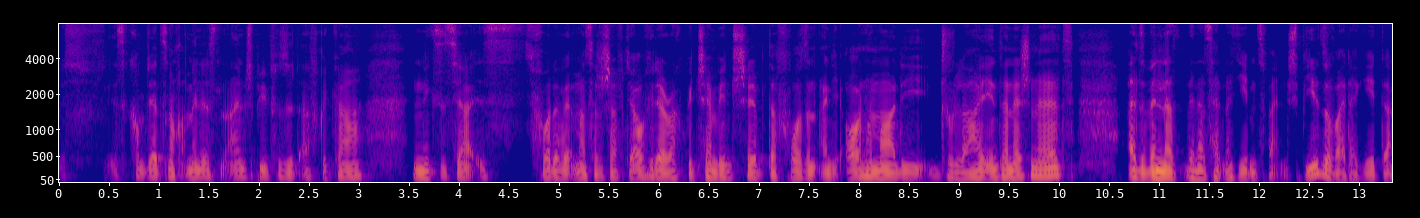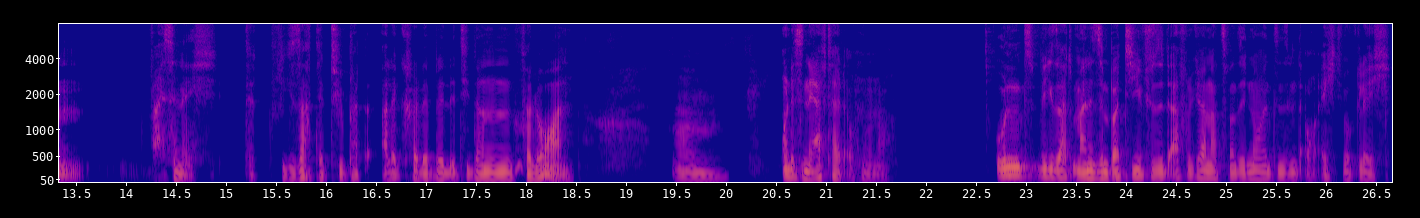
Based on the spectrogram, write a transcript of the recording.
es kommt jetzt noch mindestens ein Spiel für Südafrika. Nächstes Jahr ist vor der Weltmeisterschaft ja auch wieder Rugby Championship. Davor sind eigentlich auch nochmal die July Internationals. Also wenn das, wenn das halt nach jedem zweiten Spiel so weitergeht, dann weiß ich nicht der, wie gesagt, der Typ hat alle Credibility dann verloren. Ähm, und es nervt halt auch nur noch. Und wie gesagt, meine Sympathie für Südafrika nach 2019 sind auch echt wirklich,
